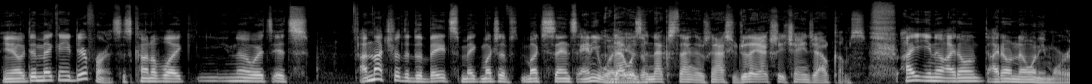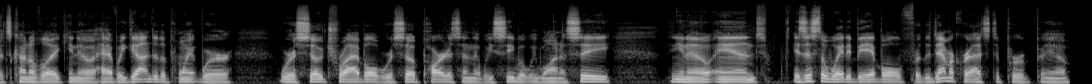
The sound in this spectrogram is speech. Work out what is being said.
You know, it didn't make any difference. It's kind of like, you know, it's it's. I'm not sure the debates make much of much sense anyway. that was as the a- next thing I was going to ask you. Do they actually change outcomes? I you know I don't I don't know anymore. It's kind of like you know have we gotten to the point where we're so tribal, we're so partisan that we see what we want to see, you know, and is this a way to be able for the Democrats to pr- you know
